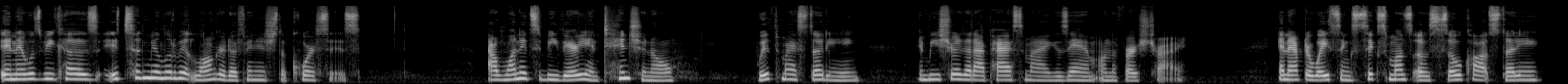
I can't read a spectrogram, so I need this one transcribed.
and it was because it took me a little bit longer to finish the courses. I wanted to be very intentional with my studying and be sure that I passed my exam on the first try. And after wasting six months of so called studying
